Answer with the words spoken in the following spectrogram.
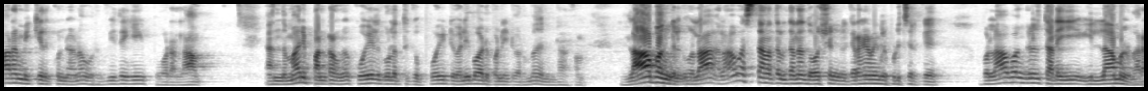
ஆரம்பிக்கிறதுக்கு உண்டான ஒரு விதையை போடலாம். அந்த மாதிரி பண்ணுறவங்க கோயில் குலத்துக்கு போயிட்டு வழிபாடு பண்ணிட்டு வரும்போது நன்றாகும் லாபங்கள் லா லாபஸ்தானத்தில் தானே தோஷங்கள் கிரகணங்கள் பிடிச்சிருக்கு. அப்போ லாபங்கள் தடை இல்லாமல் வர.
